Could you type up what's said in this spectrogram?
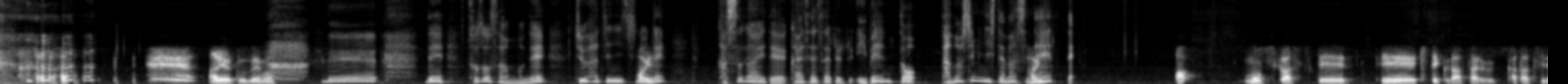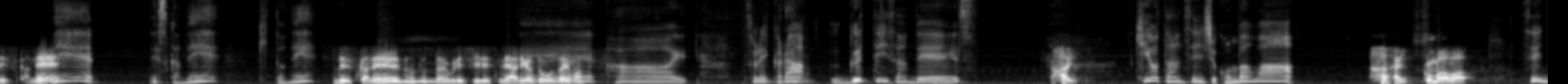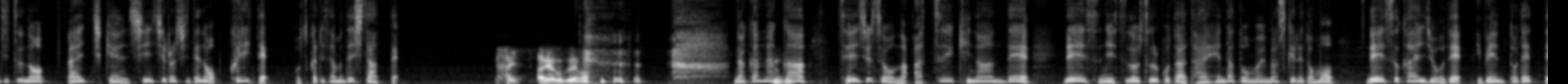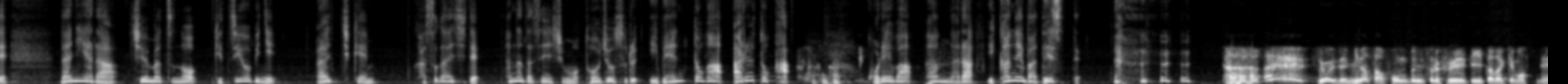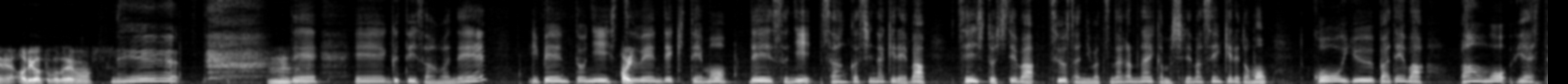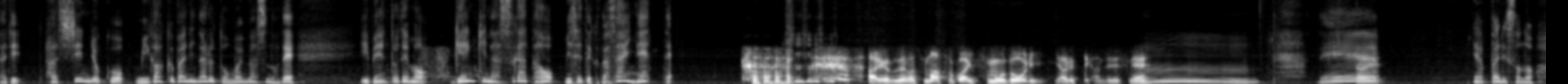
ありがとうございます。ねでソゾさんもね18日のね、はい春日井で開催されるイベント楽しみにしてますはいねって。あ、もしかして、えー来てくださる形ですかね。ねですかねきっとね。ですかね。うんだとしたら嬉しいですね。ありがとうございます。ねはーい。それからグッティさんです。はい。清丹選手こんばんは。はい。こんばんは。先日の愛知県新城市でのクリテお疲れ様でしたって。はい。ありがとうございます。なかなか選手層の厚い避難でレースに出場することは大変だと思いますけれどもレース会場でイベントでって何やら週末の月曜日に愛知県春日井市で花田選手も登場するイベントがあるとか これはファンなら行かねばですって すごいですね。皆さん本当にそれ触れていただけますね。ありがとうございます。ねえうん、で、えーグッティさんはねイベントに出演できても、レースに参加しなければ選手としては強さにはつながらないかもしれませんけれどもこういう場ではファンを増やしたり発信力を磨く場になると思いますのでイベントでも元気な姿を見せてくださいねって。ありがとうございます。まあそこはいつも通りやるって感じですね。んねえ、はいやっぱりそのフ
